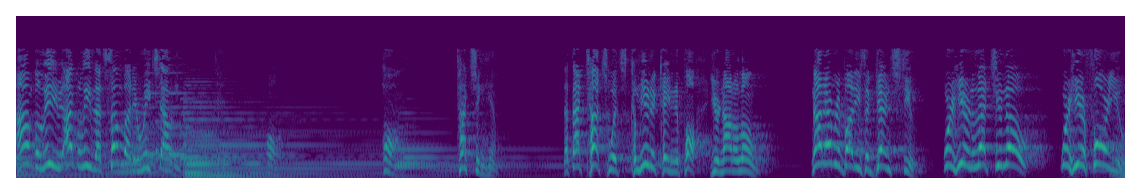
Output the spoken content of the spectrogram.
I believe, I believe that somebody reached out and Paul, touching him. That that touch was communicating to Paul, you're not alone. Not everybody's against you. We're here to let you know we're here for you.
